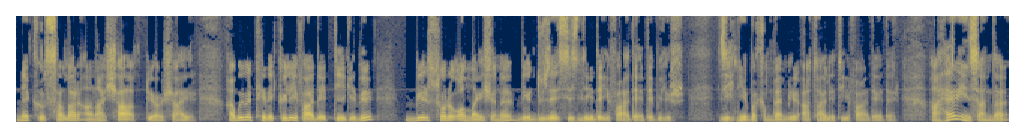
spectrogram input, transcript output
ne kılsalar ana şahat diyor şair. Ha bu ve tevekkülü ifade ettiği gibi bir soru olmayışını, bir düzeysizliği de ifade edebilir. Zihni bakımdan bir ataleti ifade eder. Ha her insanda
